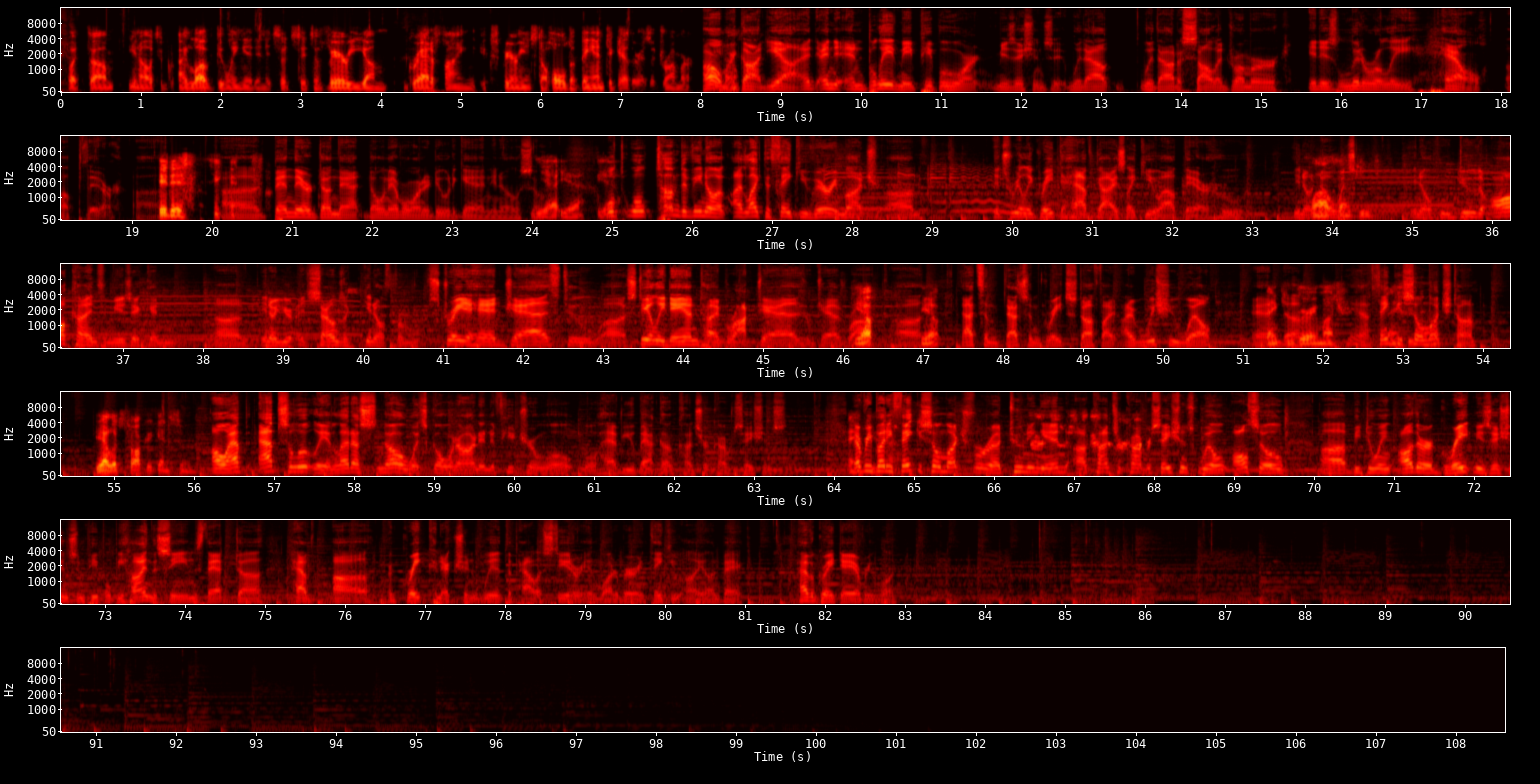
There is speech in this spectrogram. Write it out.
but um you know it's a, i love doing it and it's it's it's a very um gratifying experience to hold a band together as a drummer Oh you my? God, yeah, and, and and believe me, people who aren't musicians, without without a solid drummer, it is literally hell up there. Uh, it is uh, been there, done that. Don't ever want to do it again. You know. So yeah yeah yeah Well, well, Tom Davino, I'd like to thank you very much. Um, it's really great to have guys like you out there who, you know, know what's you you know, who do the, all kinds of music, and uh, you know, you're, it sounds like you know, from straight ahead jazz to uh, Steely Dan type rock jazz or jazz rock. Yep. Uh, yep That's some that's some great stuff. I, I wish you well. And, thank you uh, very much Yeah, thank, you Thank you, so Tom. much, Tom. yeah let's talk again soon Oh, ab- absolutely, and let us know what's going on in the future. We'll we'll have you back on Concert Conversations. Thank Everybody, Tom. thank you so much for uh, tuning in. Uh, Concert Conversations will also uh, be doing other great musicians and people behind the scenes that uh, have uh, a great connection with the Palace Theater in Waterbury. And thank you, Ion Bank. Have a great day, everyone.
